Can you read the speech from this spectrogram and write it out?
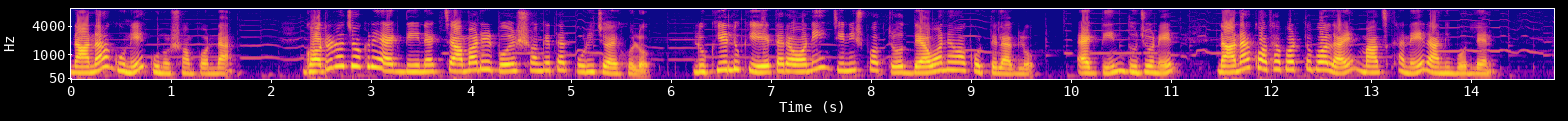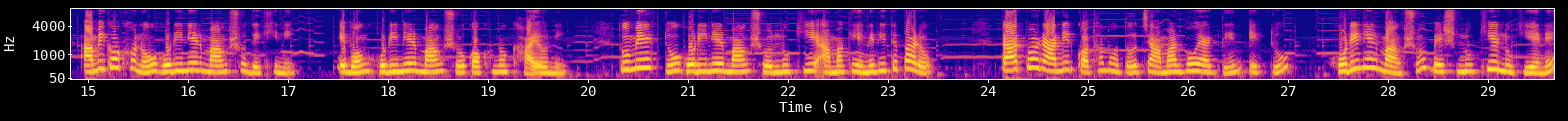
নানা গুণে গুণসম্পন্না। ঘটনাচক্রে একদিন এক চামারের বইয়ের সঙ্গে তার পরিচয় হলো। লুকিয়ে লুকিয়ে তারা অনেক জিনিসপত্র দেওয়া নেওয়া করতে লাগল। একদিন দুজনের নানা কথাবার্তা বলায় মাঝখানে রানী বললেন, আমি কখনো হরিণের মাংস দেখিনি এবং হরিণের মাংস কখনো খায়ওনি তুমি একটু হরিণের মাংস লুকিয়ে আমাকে এনে দিতে পারো? তারপর রানীর কথা মতো চামার বউ একদিন একটু হরিণের মাংস বেশ লুকিয়ে লুকিয়ে এনে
